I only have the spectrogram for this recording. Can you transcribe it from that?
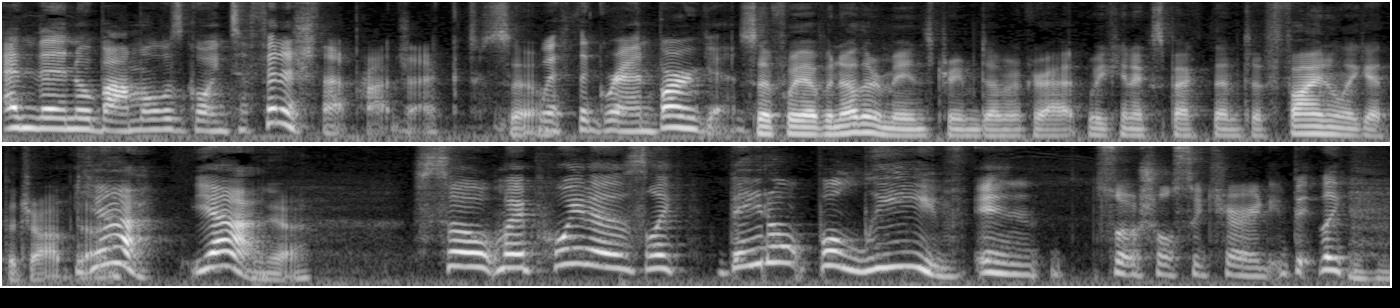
And then Obama was going to finish that project So- with the grand bargain. So if we have another mainstream Democrat, we can expect them to finally get the job done. yeah, yeah. Yeah. So my point is like they don't believe in social security. Like mm-hmm.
